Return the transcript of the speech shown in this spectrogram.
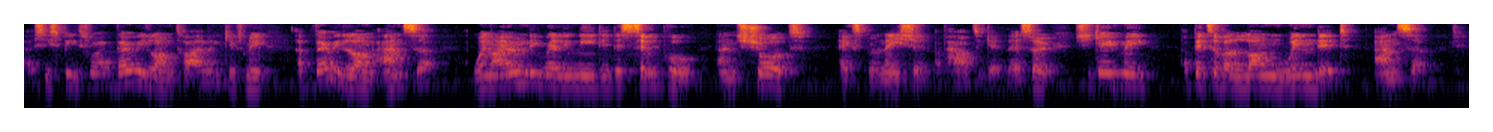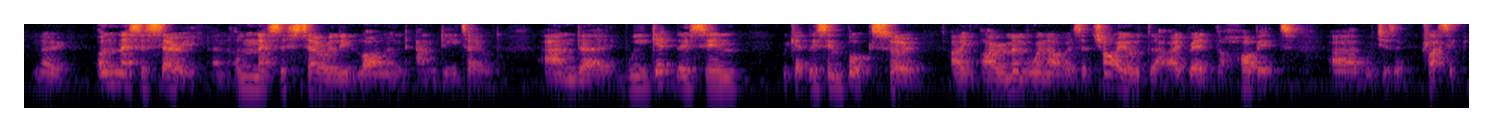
Uh, she speaks for a very long time and gives me a very long answer when I only really needed a simple and short explanation of how to get there. So she gave me a bit of a long winded answer, you know, unnecessary and unnecessarily long and, and detailed. And uh, we get this in we get this in books. So I, I remember when I was a child that I read The Hobbit, uh, which is a classic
